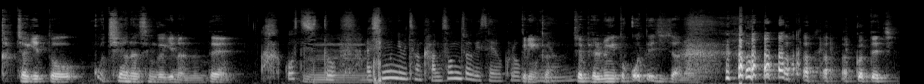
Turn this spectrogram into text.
갑자기 또 꽃이 하나 생각이 났는데, 아, 꽃이 또 음. 아, 신부님이 참 감성적이세요. 그러고 그러니까 보면. 제 별명이 또 꽃돼지잖아요. 꽃돼지.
